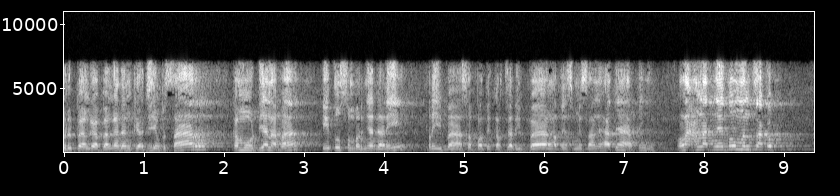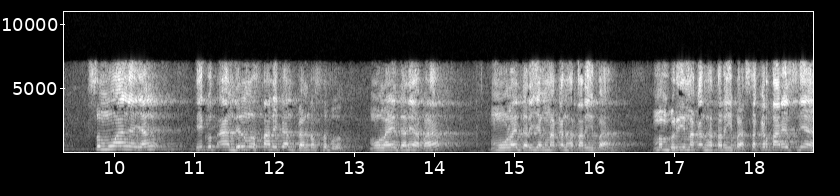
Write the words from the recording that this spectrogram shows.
berbangga-bangga dan gaji yang besar Kemudian apa? Itu sumbernya dari riba, seperti kerja di bank atau yang semisalnya hati-hati. Laknatnya itu mencakup semuanya yang ikut andil melestarikan bank tersebut. Mulai dari apa? Mulai dari yang makan harta riba, memberi makan harta riba, sekretarisnya,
